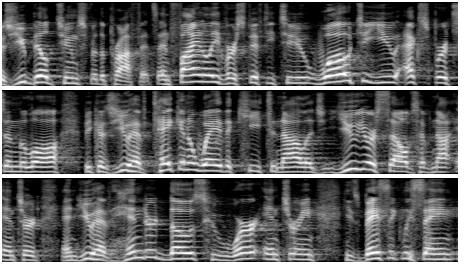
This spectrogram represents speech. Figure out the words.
because you build tombs for the prophets. And finally, verse 52 Woe to you, experts in the law, because you have taken away the key to knowledge. You yourselves have not entered, and you have hindered those who were entering. He's basically saying,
